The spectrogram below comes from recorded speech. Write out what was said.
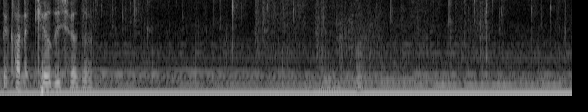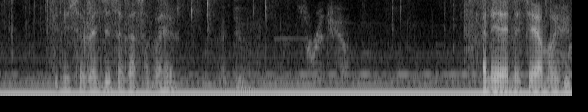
they kind of killed each other. Mhm. You need syringes? I got some right here. I need energy ammo if you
